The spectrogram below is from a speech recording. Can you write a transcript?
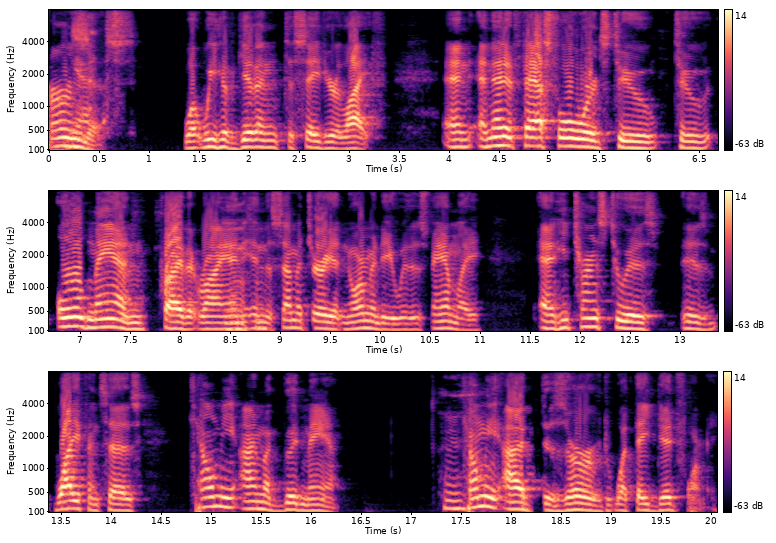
earn yeah. this, what we have given to save your life and and then it fast forwards to to old man Private Ryan mm-hmm. in the cemetery at Normandy with his family, and he turns to his his wife and says, "Tell me I'm a good man. Mm-hmm. Tell me I've deserved what they did for me,"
